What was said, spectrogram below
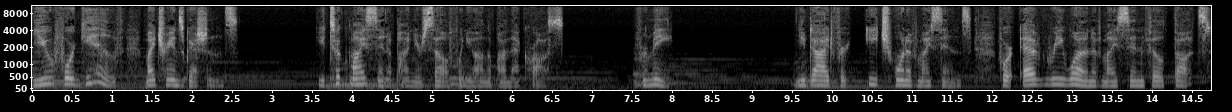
You forgive my transgressions. You took my sin upon yourself when you hung upon that cross. For me. You died for each one of my sins, for every one of my sin filled thoughts,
